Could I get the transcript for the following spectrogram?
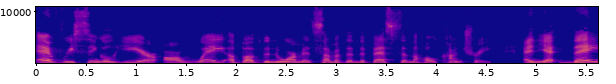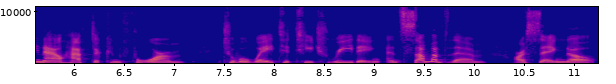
every single year are way above the norm and some of them the best in the whole country. And yet they now have to conform to a way to teach reading. And some of them are saying, no,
